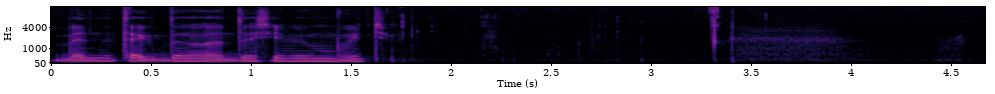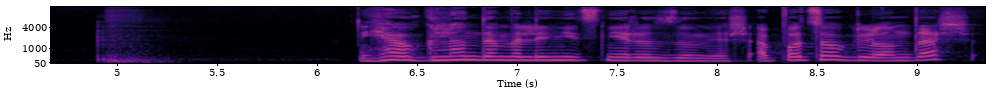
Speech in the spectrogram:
będę tak do, do siebie mówić. Ja oglądam, ale nic nie rozumiesz. A po co oglądasz?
